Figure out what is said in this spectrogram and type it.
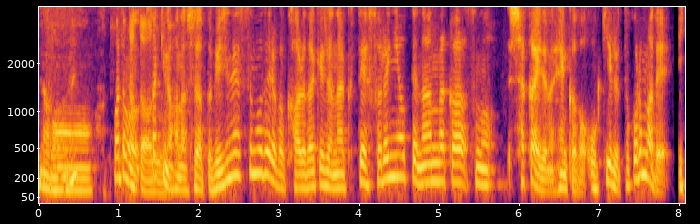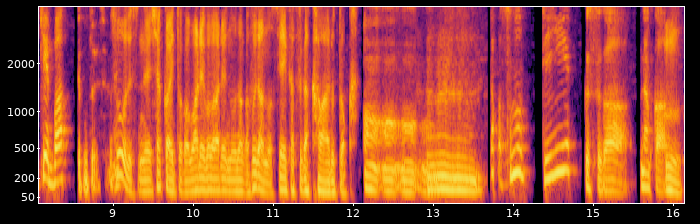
なるほどね。まあでもさっきの話だとビジネスモデルが変わるだけじゃなくてそれによって何らかその社会での変化が起きるところまで行けばってことですよね。そうですね。社会とか我々のなんか普段の生活が変わるとか。うんうんうんううん。ん。なんかその DX がなんか、うん。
